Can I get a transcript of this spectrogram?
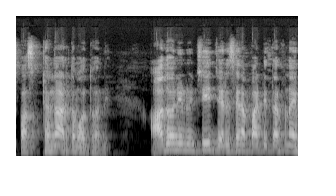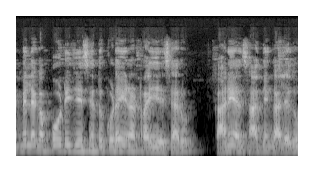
స్పష్టంగా అర్థమవుతోంది. ఆదోని నుంచి జనసేన పార్టీ తరఫున ఎమ్మెల్యేగా పోటీ చేసేందుకు కూడా ఈయన ట్రై చేశారు. కానీ అది సాధ్యం కాలేదు.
